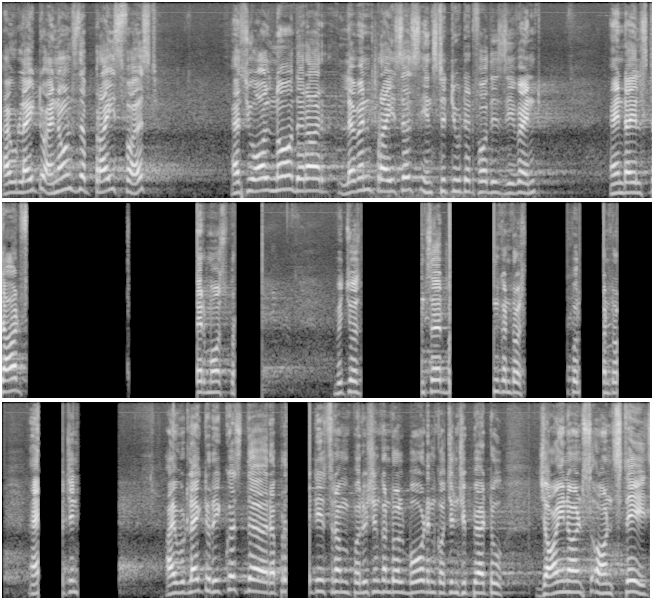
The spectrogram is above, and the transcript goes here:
I would like to announce the prize first. As you all know, there are 11 prizes instituted for this event, and I'll start most prize, which was answered by control, pollution control and Cochin. I would like to request the representatives from Pollution Control Board and Cochin Shipyard to join us on stage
